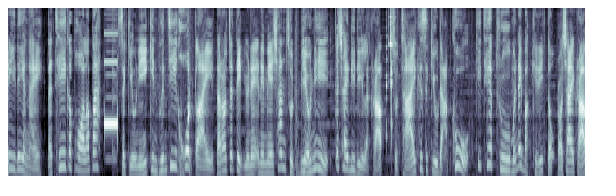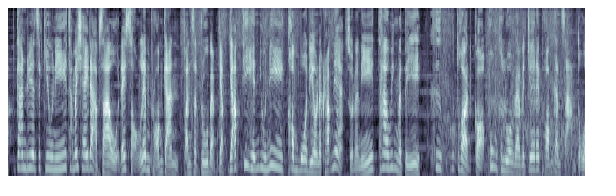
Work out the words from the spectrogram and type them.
รี่ได้ยังไง แต่เท่ก็พอแล้วปะ สกิลนี้กินพื้นที่โคตรไกล แต่เราจะติดอยู่ในแอนิเมชันสุดเบียวนี่ ก็ใช้ดีๆแหละครับ สุดท้ายคือสกิลดาบคู่ที่เทพทรูมือนไอ้บักคิริโตะเพราะใช่ครับ การเรียนสกิลนี้ทำให้ใช้ดาบซาโอได้ 2 เล่มพร้อมกัน ฟันศัตรูแบบยับๆที่เห็นอยู่นี่คอมโบเดียวนะครับเนี่ย ส่วนอันนี้ถ้าวิ่งมาตี คือกูถอดเกาะพุ่งทะลวง r a v a g e r ได้พร้อมกัน 3 ตัว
